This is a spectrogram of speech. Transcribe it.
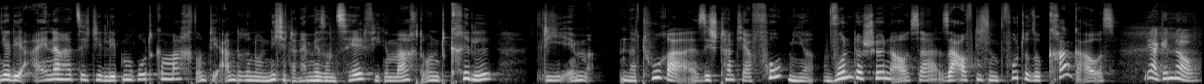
ja, die eine hat sich die Lippen rot gemacht und die andere noch nicht. Und dann haben wir so ein Selfie gemacht und Krill, die im Natura, sie stand ja vor mir, wunderschön aussah, sah auf diesem Foto so krank aus. Ja, genau.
